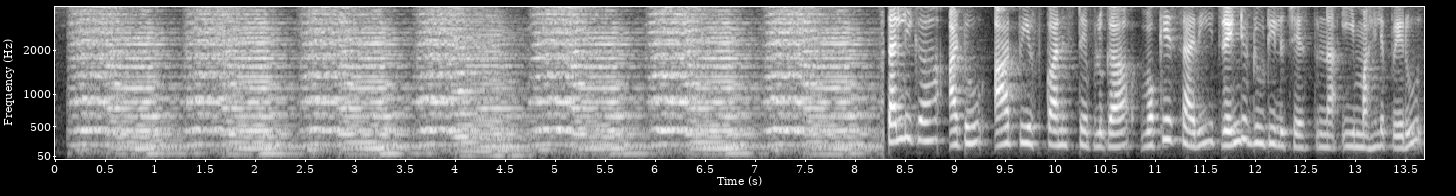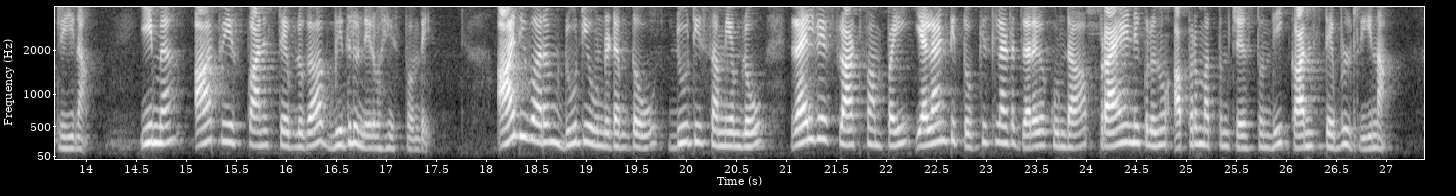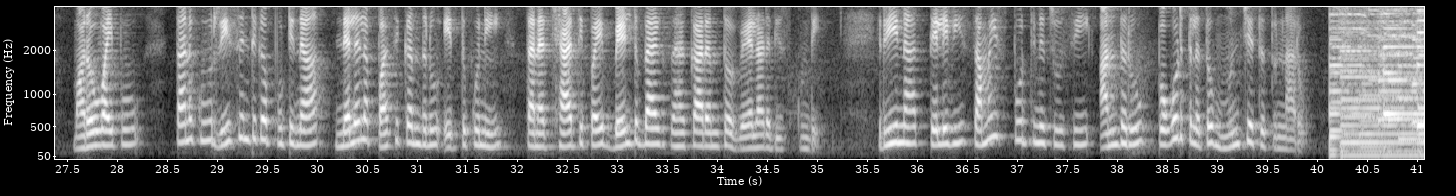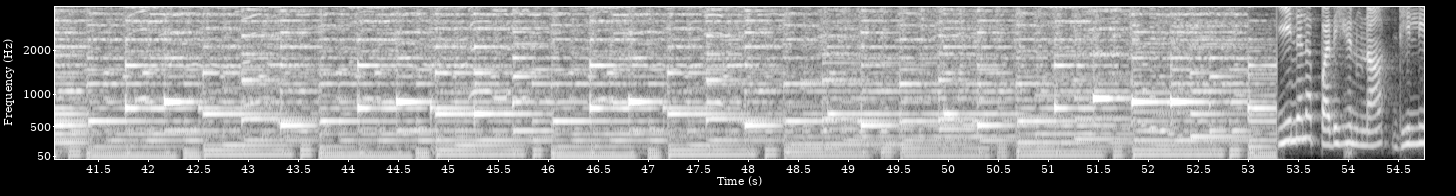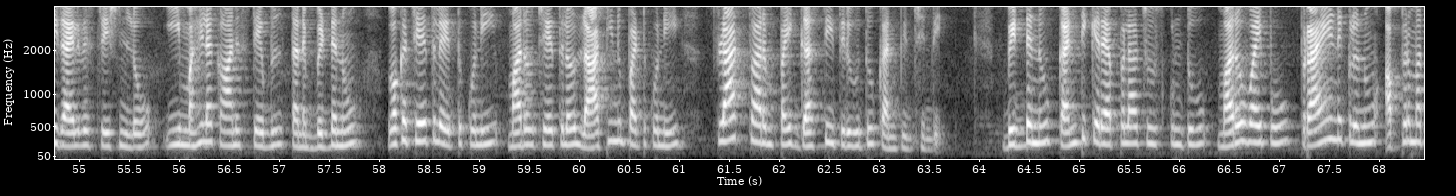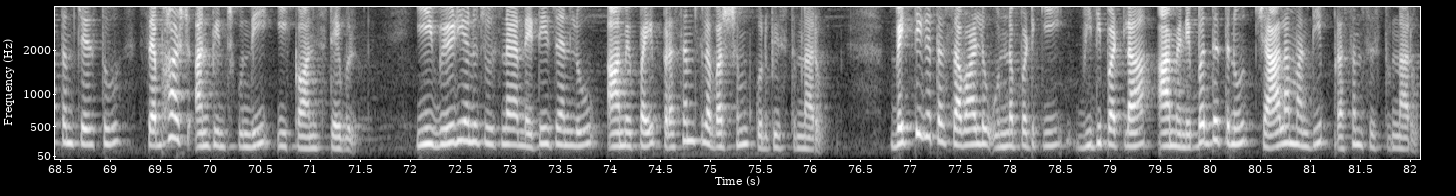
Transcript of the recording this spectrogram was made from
తల్లిగా అటు ఆర్పీఎఫ్ కానిస్టేబుల్గా ఒకేసారి రెండు డ్యూటీలు చేస్తున్న ఈ మహిళ పేరు రీనా. ఈమె ఆర్పీఎఫ్ కానిస్టేబుల్గా విధులు నిర్వహిస్తోంది. ఆదివారం డ్యూటీ ఉండటంతో డ్యూటీ సమయంలో రైల్వే ప్లాట్ఫామ్పై ఎలాంటి తొక్కిసలాట జరగకుండా ప్రయాణికులను అప్రమత్తం చేస్తుంది కానిస్టేబుల్ రీనా. మరోవైపు తనకు రీసెంట్గా పుట్టిన నెలల పసికందును ఎత్తుకుని తన ఛాతిపై బెల్ట్ బ్యాగ్ సహకారంతో వేలాడదీసుకుంది. రీనా తెలివి సమయస్ఫూర్తిని చూసి అందరూ పొగడ్తలతో ముంచెత్తుతున్నారు. ఈ నెల పదిహేనున ఢిల్లీ రైల్వే స్టేషన్లో ఈ మహిళ కానిస్టేబుల్ తన బిడ్డను ఒక చేతిలో ఎత్తుకుని మరో చేతిలో లాఠీని పట్టుకుని ప్లాట్ఫారంపై గస్తీ తిరుగుతూ కనిపించింది. బిడ్డను కంటికి రెప్పలా చూసుకుంటూ మరోవైపు ప్రయాణికులను అప్రమత్తం చేస్తూ శభాష్ అనిపించుకుంది ఈ కానిస్టేబుల్. ఈ వీడియోను చూసిన నెటిజన్లు ఆమెపై ప్రశంసల వర్షం కురిపిస్తున్నారు. వ్యక్తిగత సవాళ్ళు ఉన్నప్పటికీ విధి పట్ల ఆమె నిబద్ధతను చాలామంది ప్రశంసిస్తున్నారు.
